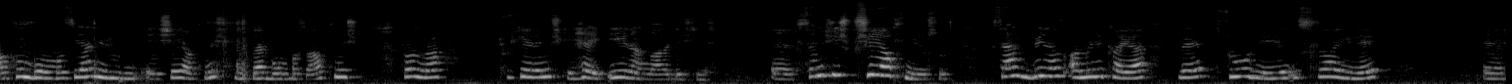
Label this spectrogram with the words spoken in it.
atom bombası yani e, şey atmış, nükleer bombası atmış. Sonra Türkiye demiş ki hey İran kardeşimiz e, sen hiçbir şey yapmıyorsun. Sen biraz Amerika'ya ve Suriye'ye, İsrail'e e, e,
